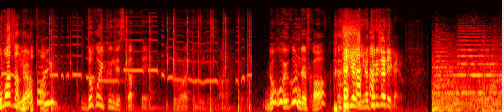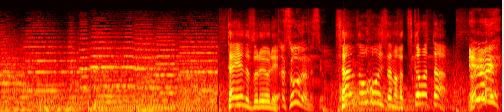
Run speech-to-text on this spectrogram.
おばあさんだったか鶏どこ行くんですかって言ってもらってもいいですどこ行くんですか？かいや鶏じゃねえかよ。大変だそれより。あそうなんですよ。三蔵法師様が捕まった。え？え？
